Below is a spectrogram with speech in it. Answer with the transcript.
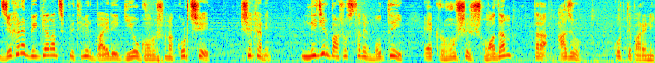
যেখানে বিজ্ঞান আজ পৃথিবীর বাইরে গিয়েও গবেষণা করছে, সেখানে নিজের বাসস্থানের মধ্যেই এক রহস্যের সমাধান তারা আজও করতে পারেনি।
